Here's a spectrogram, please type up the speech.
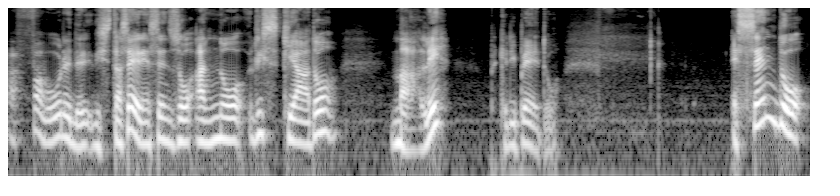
a favore de- di sta serie, nel senso hanno rischiato male, perché ripeto, essendo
